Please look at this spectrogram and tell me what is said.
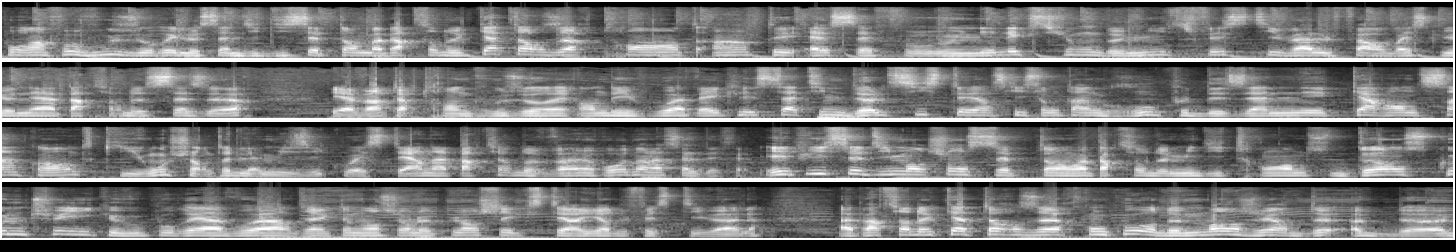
Pour info, vous aurez le samedi 10 septembre à partir de 14h30 un TSFO, une élection de Miss Festival Far West lyonnais à partir de 16h et à 20h30, vous aurez rendez-vous avec les Satin Doll Sisters, qui sont un groupe des années 40-50 qui ont chanté de la musique western à partir de 20 euros dans la salle des fêtes. Et puis ce dimanche 11 septembre, à partir de 12h30, Dance Country que vous pourrez avoir directement sur le plancher extérieur du festival. À partir de 14h, concours de mangeurs de hot dog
